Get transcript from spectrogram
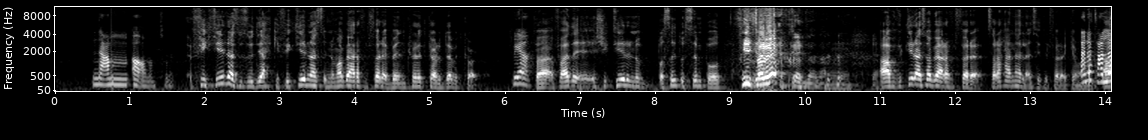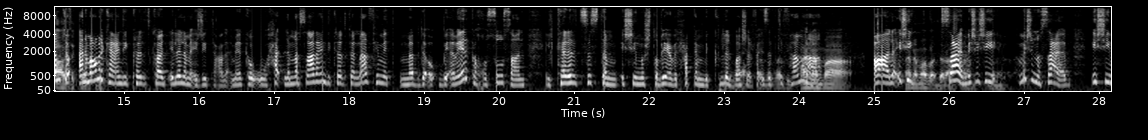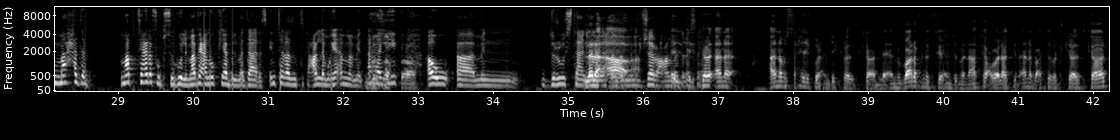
نعم آه ما تفضل في كثير ناس بس بدي أحكي في كثير ناس إنه ما بيعرف الفرق بين credit card و debit card yeah ف... فهذا شيء كثير إنه بسيط و simple في فرق؟ لا لا آه في كثير ناس ما بيعرف الفرق. صراحة أنا هلأ نسيت الفرق كمان. أنا آه تعلمته ذكرت. أنا ما عمري كان عندي credit card إلا لما إجيت على أمريكا ولما صار عندي credit card ما فهمت مبدأ بأمريكا خصوصا ال credit system إشي مش طبيعي بيتحكم بكل البشر. فإذا غبي. بتفهمها أنا ما آه لا بقدر صعب. مش إشي مش إنه صعب إشي ما حدا ما بتعرفه بسهولة ما بيعلموك اياه بالمدارس أنت لازم تتعلمه يا أما من أهليك آه. أو آه من دروس ثانية لا لا آه من الجامعة أو ال- المدرسة أنا أنا مستحيل يكون عندي credit card لأنه بعرف إنه في عنده منافع ولكن أنا بعتبر ال credit card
